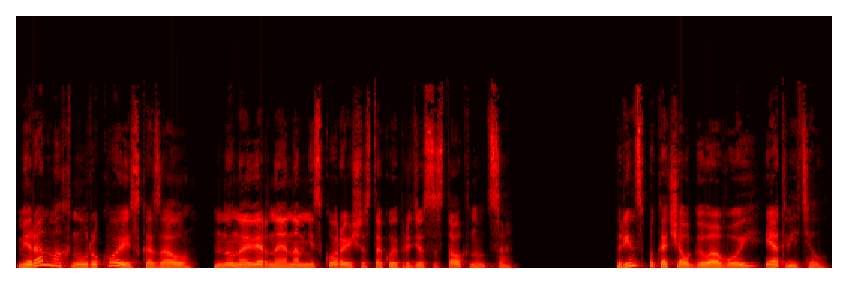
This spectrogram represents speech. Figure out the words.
Миран махнул рукой и сказал, «Ну, наверное, нам не скоро еще с такой придется столкнуться». Принц покачал головой и ответил.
